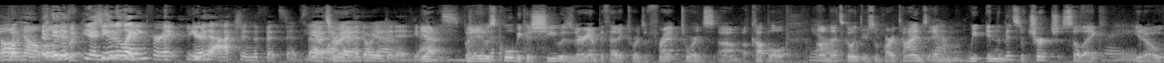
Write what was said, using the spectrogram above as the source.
Oh But- no! Well, it is, but- Yeah, she you're was like- praying for it. You're the action, the footsteps. That Yeah, that's right. out the door Yeah. did it. Yeah. Yes, but it was cool because she was very empathetic towards a friend, towards um, a couple Yeah. um, that's going through some hard times, and Yeah. we in the midst of church. So like, Right. you know,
